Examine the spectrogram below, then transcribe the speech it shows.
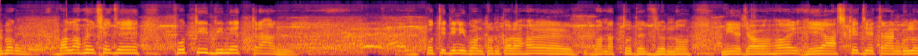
এবং বলা হয়েছে যে প্রতিদিনের ত্রাণ, প্রতিদিনই বন্টন করা হয় বন্যাত্মদের জন্য নিয়ে যাওয়া হয়। এ আজকে যে ত্রাণগুলো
